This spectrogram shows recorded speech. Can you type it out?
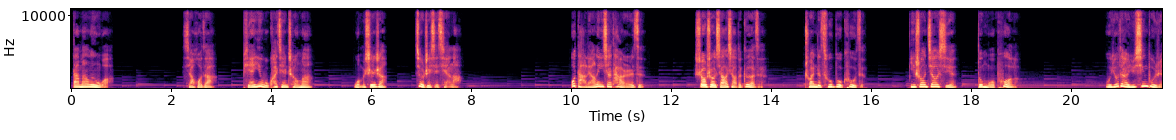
大妈问我：“小伙子，便宜五块钱成吗？我们身上就这些钱了。”我打量了一下他儿子，瘦瘦小小的个子，穿着粗布裤子，一双胶鞋都磨破了。我有点于心不忍。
